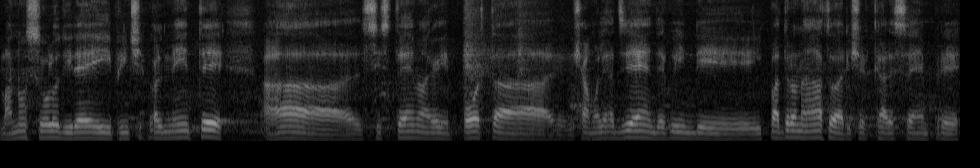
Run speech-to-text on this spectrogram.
ma non solo direi principalmente al sistema che porta diciamo, le aziende, quindi il padronato a ricercare sempre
